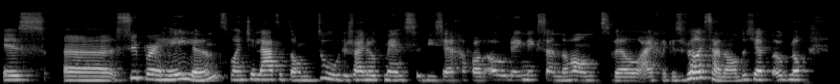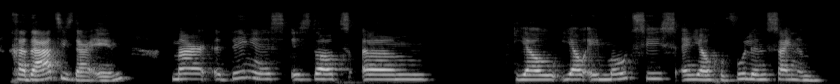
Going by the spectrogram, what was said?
is uh, super helend, want je laat het dan toe. Er zijn ook mensen die zeggen van, oh nee, niks aan de hand. Terwijl eigenlijk is er wel iets aan de hand. Dus je hebt ook nog gradaties daarin. Maar het ding is, is dat um, jouw, jouw emoties en jouw gevoelens zijn een,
